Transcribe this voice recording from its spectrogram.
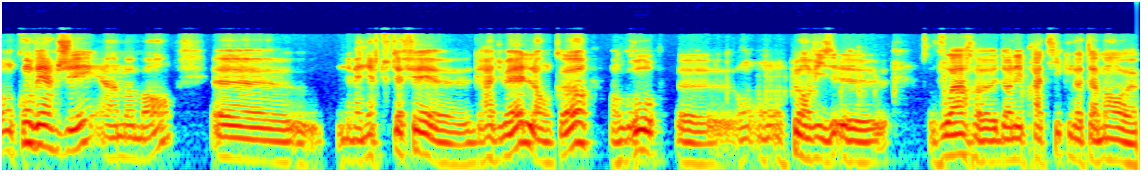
ont convergé à un moment de manière tout à fait graduelle encore. En gros, on, on, peut voir dans les pratiques notamment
